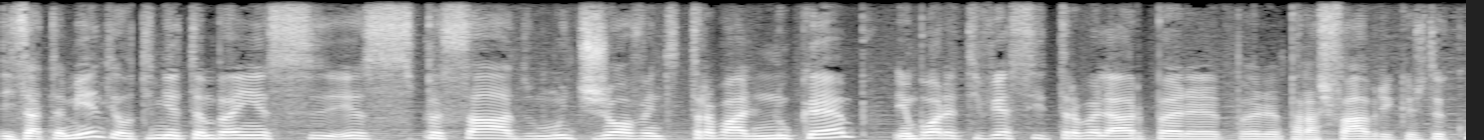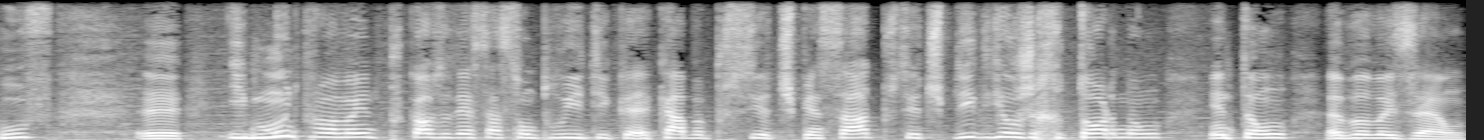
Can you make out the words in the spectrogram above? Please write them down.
exatamente, ele tinha também esse, esse passado muito jovem de trabalho no campo, embora tivesse ido trabalhar para, para, para as fábricas da CUF, uh, e muito provavelmente por causa dessa ação política acaba por ser dispensado, por ser despedido, e eles retornam então a Baleizão.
